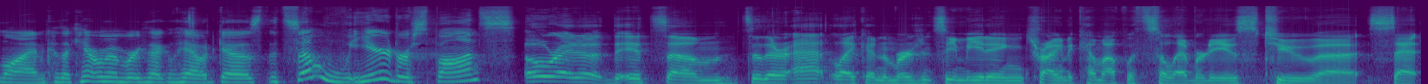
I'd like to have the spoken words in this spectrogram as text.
line? Because I can't remember exactly how it goes. It's some weird response. Oh right, uh, it's um. So they're at like an emergency meeting, trying to come up with celebrities to uh, set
